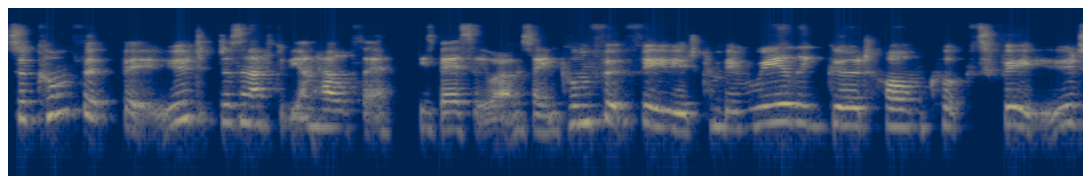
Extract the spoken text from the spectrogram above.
So comfort food doesn't have to be unhealthy. Is basically what I'm saying. Comfort food can be really good home cooked food.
